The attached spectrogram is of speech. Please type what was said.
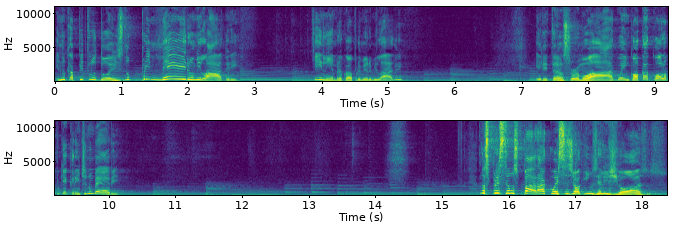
E no capítulo 2, no primeiro milagre, quem lembra qual é o primeiro milagre? Ele transformou a água em Coca-Cola porque crente não bebe. Precisamos parar com esses joguinhos religiosos.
